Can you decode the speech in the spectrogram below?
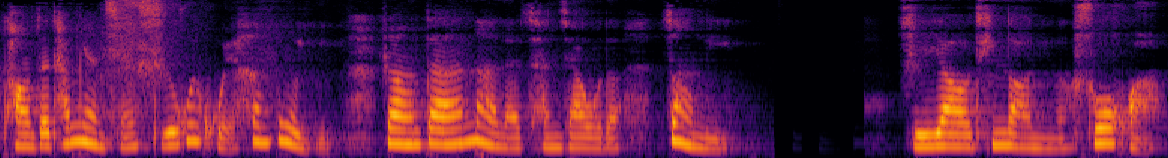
躺在她面前时，会悔恨不已，让戴安娜来参加我的葬礼。只要听到你能说话。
